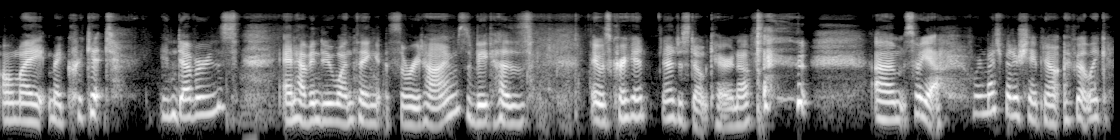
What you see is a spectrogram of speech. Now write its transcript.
all my, my Cricut endeavors and having to do one thing three times because it was Cricut, I just don't care enough. um, so yeah, we're in much better shape now. I've got like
